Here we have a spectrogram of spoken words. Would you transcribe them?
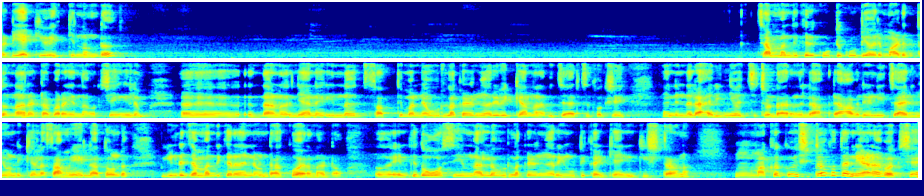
റെഡിയാക്കി വെക്കുന്നുണ്ട്. ചമ്മന്തിക്കറി കൂട്ടി കൂട്ടി അവർ മടുത്തെന്നാണ് കേട്ടോ പറയുന്നത്. പക്ഷേ എങ്കിലും എന്താണ് ഞാൻ ഇന്ന് സത്യം പറഞ്ഞാൽ ഉരുളക്കിഴങ്ങ് കറി വെക്കാമെന്നാണ് വിചാരിച്ചത്. പക്ഷേ ഞാൻ ഇന്നലെ അരിഞ്ഞ് വെച്ചിട്ടുണ്ടായിരുന്നില്ല. രാവിലെ എണീച്ച് അരിഞ്ഞുകൊണ്ടിരിക്കാനുള്ള സമയമില്ലാത്തതുകൊണ്ട് വീണ്ടും ചമ്മന്തിക്കറി തന്നെ ഉണ്ടാക്കുമായിരുന്നു കേട്ടോ. എനിക്ക് ദോശയും നല്ല ഉരുളക്കിഴങ്ങ് കറിയും കൂട്ടി കഴിക്കാൻ എനിക്കിഷ്ടമാണ്. മക്കൾക്കും ഇഷ്ടമൊക്കെ തന്നെയാണ്. പക്ഷേ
